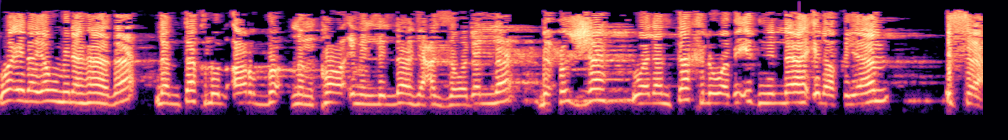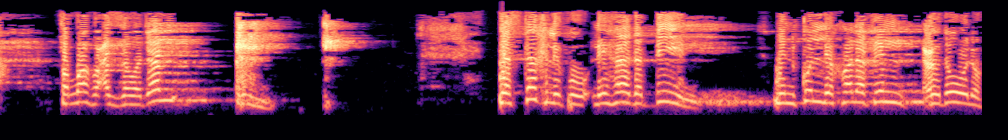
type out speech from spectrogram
وإلى يومنا هذا لم تخلو الأرض من قائم لله عز وجل بحجة ولن تخلو بإذن الله إلى قيام الساعة. فالله عز وجل يستخلف لهذا الدين من كل خلف عدوله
